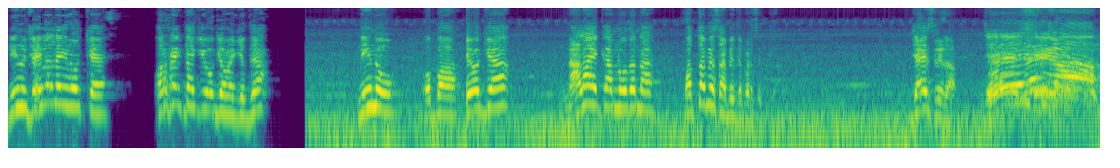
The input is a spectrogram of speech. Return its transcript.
ನೀನು ಜೈಲಲ್ಲೇ ಇರೋಕ್ಕೆ ಪರ್ಫೆಕ್ಟ್ ಆಗಿ ಯೋಗ್ಯವಾಗಿದ್ದೆ ನೀನು ಒಬ್ಬ ಯೋಗ್ಯ ನಾಲಾಯಕ ಅನ್ನೋದನ್ನ ಮತ್ತೊಮ್ಮೆ ಸಾಬೀತುಪಡಿಸಿದ್ದೆ. ಜೈ ಶ್ರೀರಾಮ್. ಜೈ ಶ್ರೀರಾಮ್.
